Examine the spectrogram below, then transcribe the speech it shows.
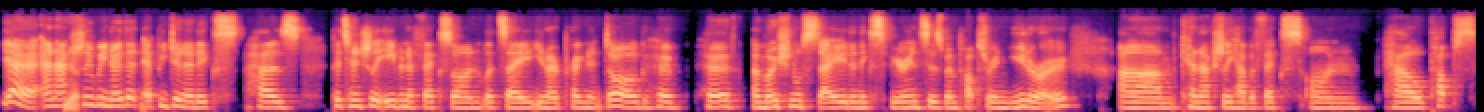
Yeah, and actually, yep. we know that epigenetics has potentially even effects on, let's say, you know, pregnant dog. Her her emotional state and experiences when pups are in utero um, can actually have effects on how pups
